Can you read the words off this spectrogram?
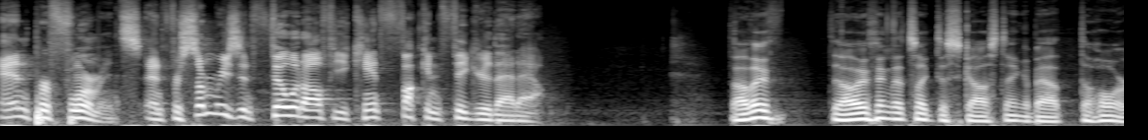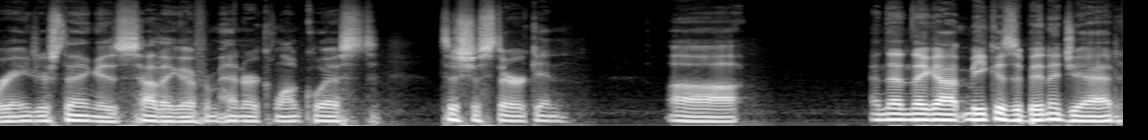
and performance. And for some reason, Philadelphia can't fucking figure that out. The other the other thing that's like disgusting about the whole Rangers thing is how they go from Henrik Lundqvist to Shesterkin. Uh, and then they got Mika Zibanejad.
